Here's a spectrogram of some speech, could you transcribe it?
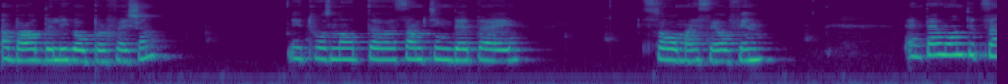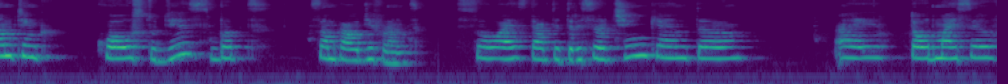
about the legal profession. It was not uh, something that I saw myself in. And I wanted something close to this, but somehow different. So I started researching and uh, I told myself,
